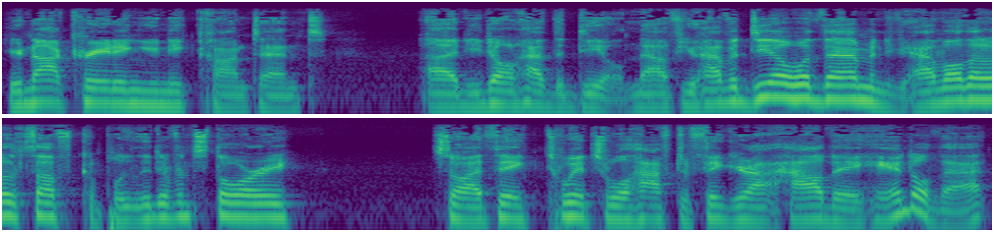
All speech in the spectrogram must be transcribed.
you're not creating unique content. Uh, and you don't have the deal. Now, if you have a deal with them and if you have all that other stuff, completely different story. So I think Twitch will have to figure out how they handle that.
